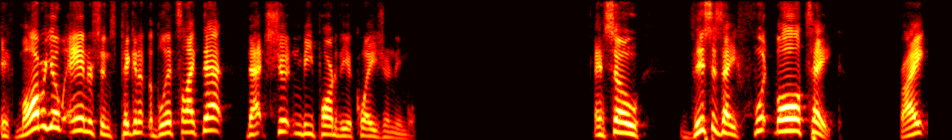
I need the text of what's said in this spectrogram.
If Mario Anderson's picking up the blitz like that, that shouldn't be part of the equation anymore. And so this is a football take, right?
